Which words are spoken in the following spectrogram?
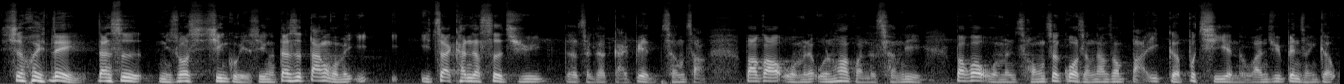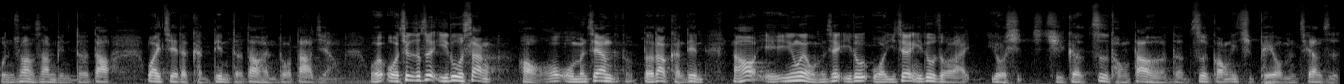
是会累，但是你说辛苦也辛苦。但是，当我们一一一再看到社区的整个改变、成长，包括我们的文化馆的成立，包括我们从这过程当中把一个不起眼的玩具变成一个文创商品，得到外界的肯定，得到很多大奖。我我这个这一路上。哦，我我们这样得到肯定，然后也因为我们这一路，我一这样一路走来，有几个志同道合的志工一起陪我们这样子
